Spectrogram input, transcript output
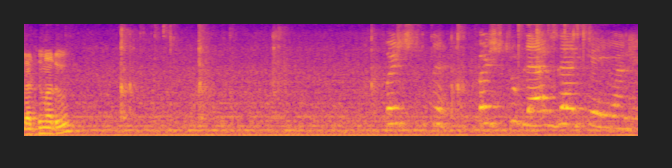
లడ్డు ఫస్ట్ బ్లాక్ బ్లాక్ చేయాలి.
